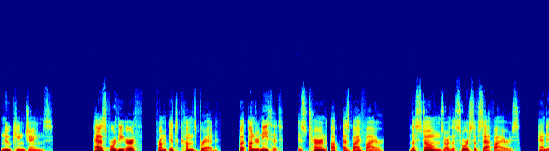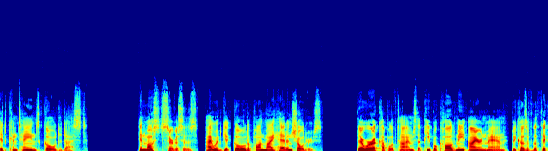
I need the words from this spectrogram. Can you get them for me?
New King James. As for the earth, from it comes bread, but underneath it is turned up as by fire. The stones are the source of sapphires, and it contains gold dust. In most services, I would get gold upon my head and shoulders. There were a couple of times that people called me Iron Man because of the thick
